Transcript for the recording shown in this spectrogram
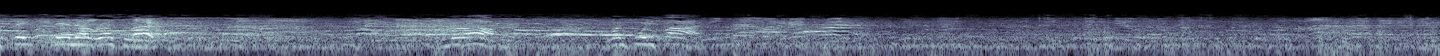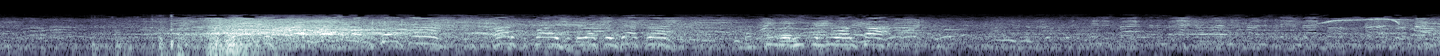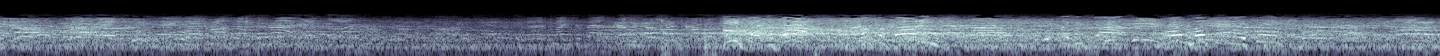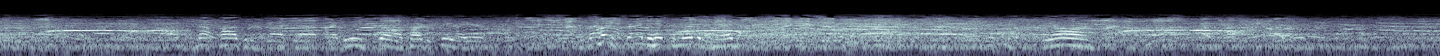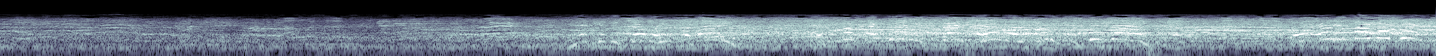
Iowa State standout wrestling. And we're off at 145. Not a surprise with the wrestling background. Let's see what he can do on top. Not positive about that, but I believe so. It's hard to see right here. Labounty's trying to hit him over the head. The arm. He's that's.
